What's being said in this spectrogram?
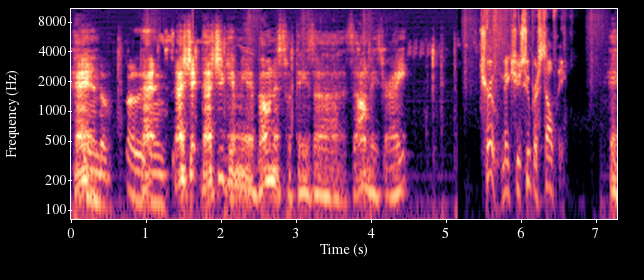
Hey, And of other that, things. that should that should give me a bonus with these uh, zombies, right? True. Makes you super stealthy. Where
